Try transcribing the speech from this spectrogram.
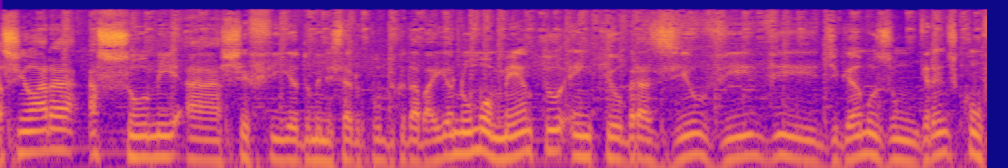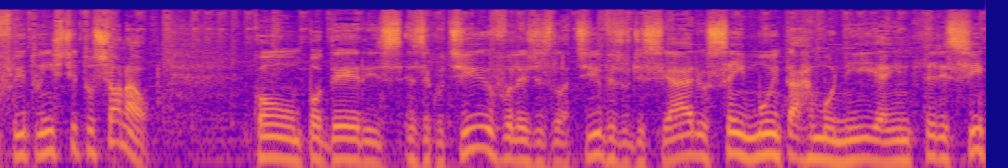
A senhora assume a chefia do Ministério Público da Bahia no momento em que o Brasil vive, digamos, um grande conflito institucional, com poderes executivo, legislativo e judiciário sem muita harmonia entre si.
